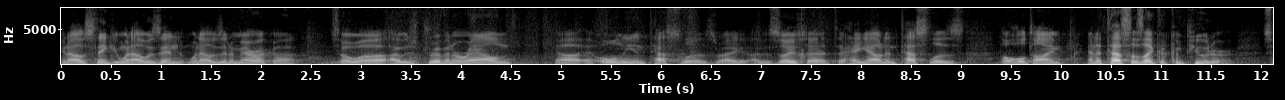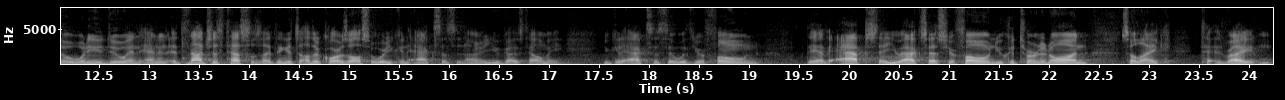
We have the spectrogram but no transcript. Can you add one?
You know, I was thinking when I was in when I was in America, so uh, I was driven around uh, only in Teslas, right? I was zeicha to hang out in Teslas the whole time, and a Tesla is like a computer. So what do you do? And, and it's not just Teslas. I think it's other cars also where you can access it. I know, you guys tell me. You could access it with your phone. They have apps that you access your phone. You could turn it on. So like, t- right?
